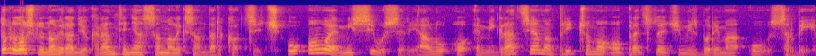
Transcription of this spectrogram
Dobrodošli u novi Radio Karantin, ja sam Aleksandar Kocić. U ovoj emisiji u serijalu o emigracijama pričamo o predstojećim izborima u Srbiji.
